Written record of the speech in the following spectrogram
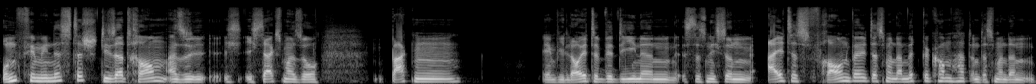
unfeministisch, dieser Traum? Also ich, ich sag's mal so, backen, irgendwie Leute bedienen, ist das nicht so ein altes Frauenbild, das man da mitbekommen hat und dass man dann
